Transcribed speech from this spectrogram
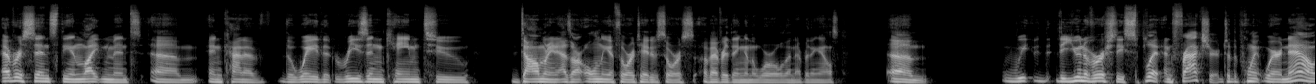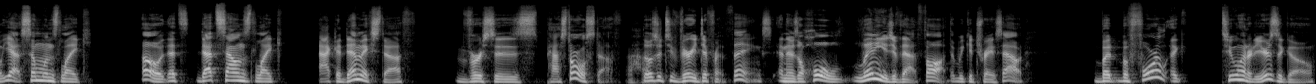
ever since the Enlightenment um, and kind of the way that reason came to dominate as our only authoritative source of everything in the world and everything else. Um, we the university split and fractured to the point where now, yeah, someone's like, oh, that's that sounds like academic stuff versus pastoral stuff. Uh-huh. Those are two very different things, and there's a whole lineage of that thought that we could trace out. But before like 200 years ago,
